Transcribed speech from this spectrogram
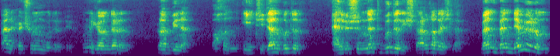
Ben hükmüm budur diyor. Bunu gönderin Rabbine. Bakın itidal budur. Ehli sünnet budur işte arkadaşlar. Ben ben demiyorum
